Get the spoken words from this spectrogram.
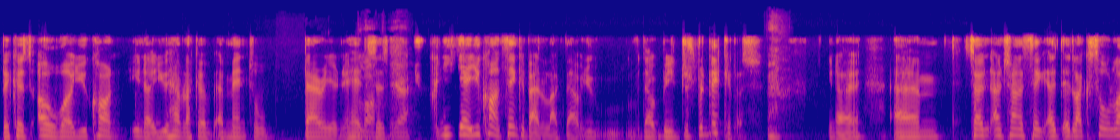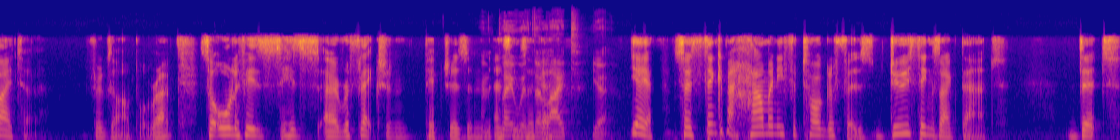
because oh well you can't you know you have like a, a mental barrier in your head that says yeah. you, yeah you can't think about it like that you that would be just ridiculous you know um so i'm, I'm trying to think uh, like saul leiter for example right so all of his his uh, reflection pictures and, And and play with like the that. light. Yeah. Yeah, yeah. So think about how many photographers do things like that that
